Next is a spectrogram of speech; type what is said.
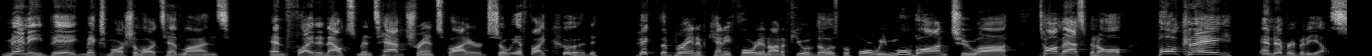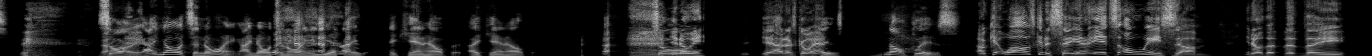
many big mixed martial arts headlines and fight announcements have transpired. So if I could pick the brain of Kenny Florian on a few of those before we move on to uh, Tom Aspinall, Paul Craig, and everybody else. Sorry, I know it's annoying. I know it's annoying, and yet I, I can't help it. I can't help it. So, you know, yeah, just go ahead. please. No, please. Okay, well, I was going to say, you know, it's always, um, you know, the, the the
